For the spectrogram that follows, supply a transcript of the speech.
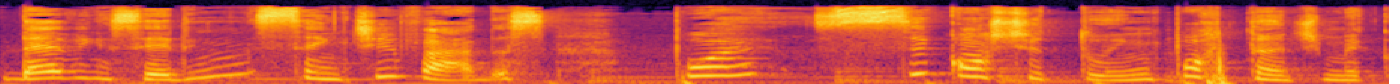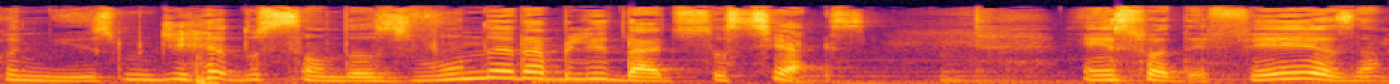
devem ser incentivadas, pois se constitui um importante mecanismo de redução das vulnerabilidades sociais. Em sua defesa,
